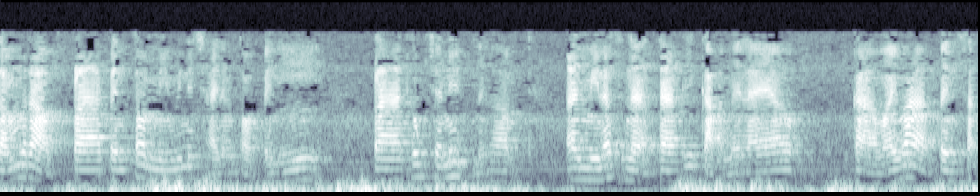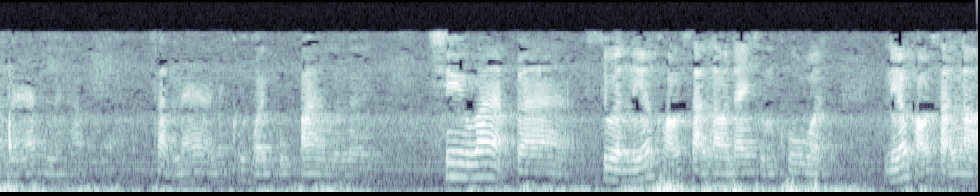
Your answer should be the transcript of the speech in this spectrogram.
สำหรับปลาเป็นต้นมีวินิจฉัยดังต่อไปนี้ ปลาทุกชนิดนะครับ อันมีลักษณะตามที่กล่าวไว้แล้ว กล่าวไว้ว่าเป็นสัตว์น้ำนะครับ สัตว์น้ำนะคุณหอยปูปลาหมดเลย ชื่อว่าปลาส่วนเนื้อของสัตว์เหล่าใดสมควร เนื้อของสัตว์เหล่า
